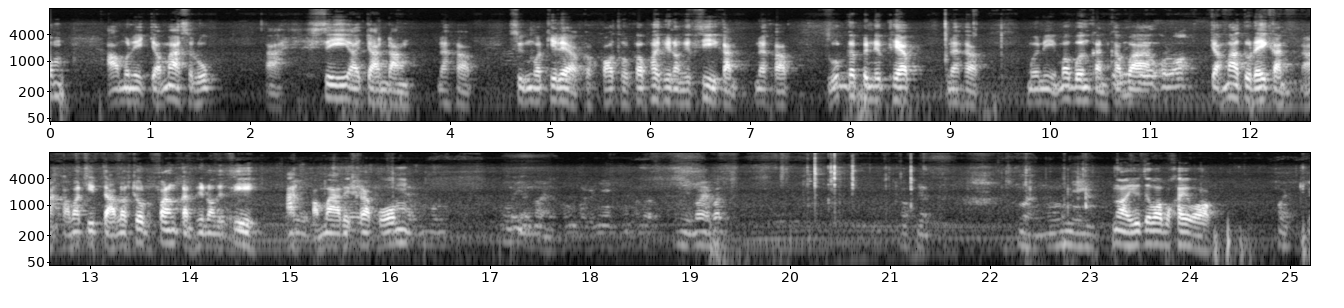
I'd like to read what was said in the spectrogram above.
ม เอามื้อนี้จะมาสรุป อะซีอาจารย์ดังนะครับ ซึ่งวันที่แล้วก็ขอโทษกับพี่น้อง FC กันนะครับรุดก็เป็นแทบๆนะครับมื้อนี้มาเบิ่งกันครับว่าจะมาตัวใดกันอะเข้ามาติดตามรับชมฟังกันพี่น้อง FC อะเข้ามาเลยครับผมนี่หน่อยป่ะหมันมีน้อยอยู่แต่ว่าบ่ใครออกค่อยใจ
